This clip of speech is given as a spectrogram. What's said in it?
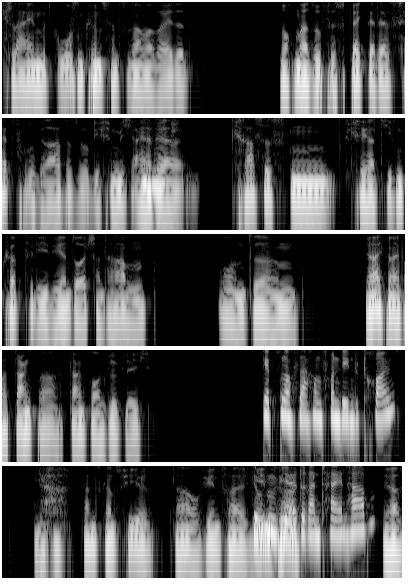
kleinen, mit großen Künstlern zusammenarbeitet. Nochmal so für Spectre, der Setfotograf ist wirklich für mich einer mhm. der krassesten kreativen Köpfe, die wir in Deutschland haben. Und ähm, ja, ich bin einfach dankbar, dankbar und glücklich. Gibt es noch Sachen, von denen du träumst? Ja, ganz, ganz viel. Klar, auf jeden Fall. Dürfen jeden wir daran teilhaben? Ja,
